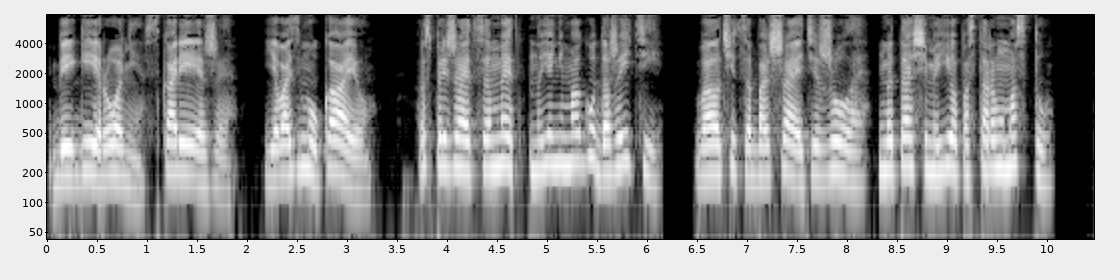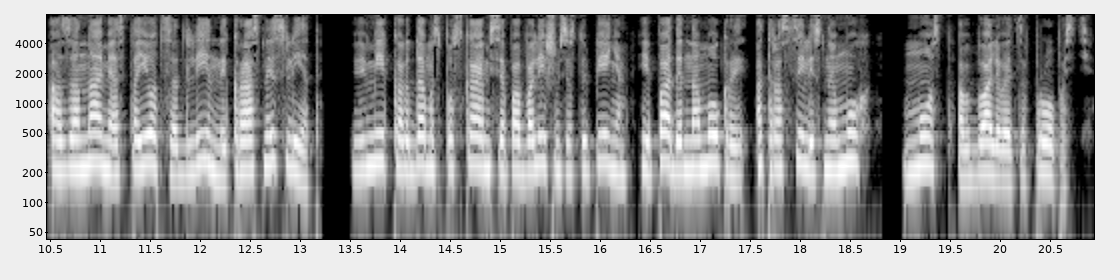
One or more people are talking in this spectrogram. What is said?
«Беги, Рони, скорее же!» Я возьму Каю. Распоряжается Мэт, но я не могу даже идти. Волчица большая и тяжелая. Мы тащим ее по старому мосту. А за нами остается длинный красный след. В миг, когда мы спускаемся по обвалившимся ступеням и падаем на мокрый от росы лесной мох, мост обваливается в пропасть.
